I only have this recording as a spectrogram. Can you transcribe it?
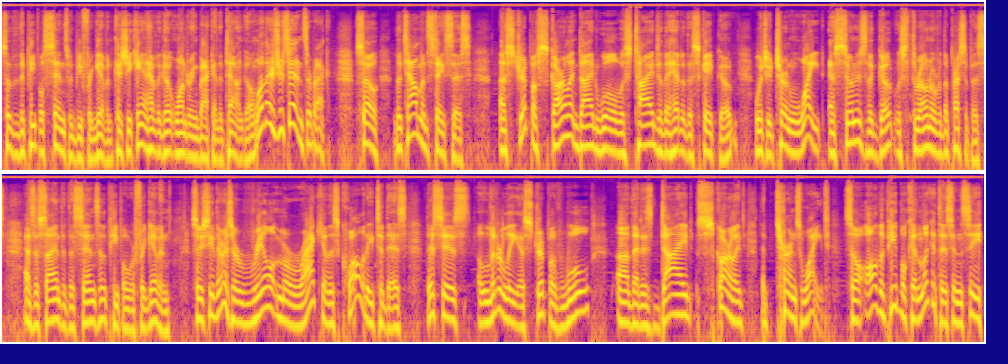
so that the people's sins would be forgiven because you can't have the goat wandering back into town going, well, there's your sins, they're back. So the Talmud states this a strip of scarlet dyed wool was tied to the head of the scapegoat, which would turn white as soon as the goat was thrown over the precipice, as a sign that the sins of the people were forgiven. So you see, there is a real miraculous quality to this. This is literally a strip of wool uh, that is dyed scarlet that turns white. So all the people can look at this and see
